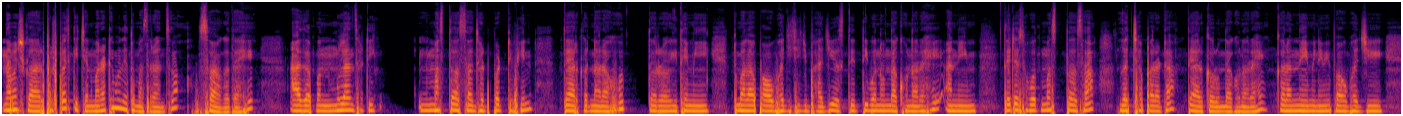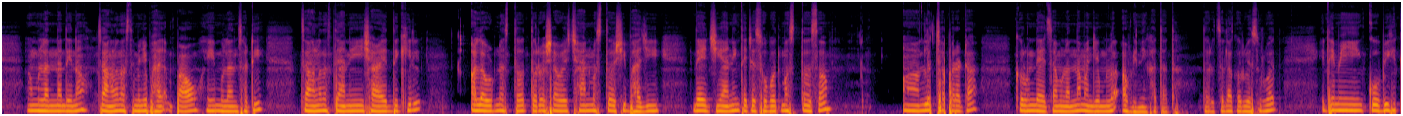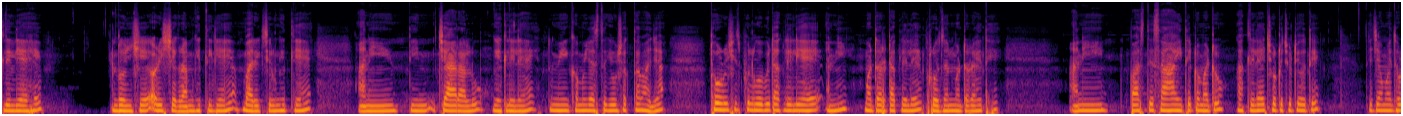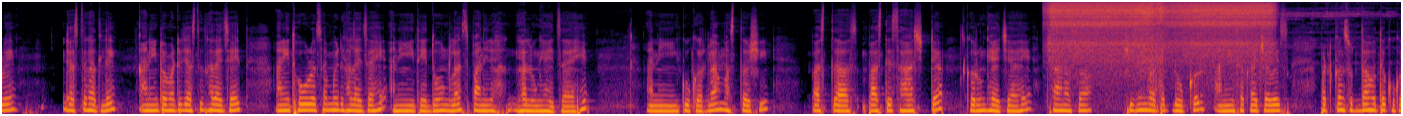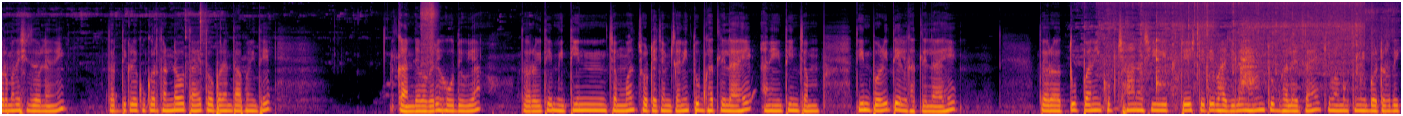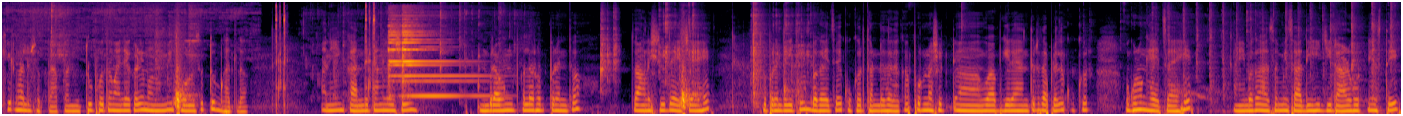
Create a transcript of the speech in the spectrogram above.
नमस्कार पुष्पात किचन मराठीमध्ये तुम्हा सर्वांचं स्वागत आहे. आज आपण मुलांसाठी मस्त असा झटपट टिफिन तयार करणार आहोत. तर इथे मी तुम्हाला पावभाजीची जी भाजी असते ती बनवून दाखवणार आहे आणि त्याच्यासोबत मस्त असा लच्छा पराठा तयार करून दाखवणार आहे. कारण नेहमी नेहमी पावभाजी मुलांना देणं चांगलं नसते. म्हणजे भा पाव हे मुलांसाठी चांगलं नसते आणि शाळेत देखील अलाउड नसतं. तर अशा वेळेस छान मस्त अशी भाजी द्यायची आणि त्याच्यासोबत मस्त असं लच्छा पराठा करून द्यायचा मुलांना म्हणजे मुलं आवडीने खातात. तर चला करूया सुरुवात. इथे मी कोबी घेतलेली आहे दोनशे अडीचशे ग्राम घेतलेली आहे बारीक चिरून घेतली आहे आणि तीन चार आलू घेतलेले आहे. तुम्ही कमी जास्त घेऊ शकता भाज्या. थोडीशीच फुलगोबी टाकलेली आहे आणि मटर टाकलेले आहे फ्रोझन मटर आहे ते. आणि पाच ते सहा इथे टोमॅटो घातलेले आहे छोटे छोटे होते. त्याच्यामुळे थोडे जास्त घातले. आणि टोमॅटो जास्तच घालायचे आहेत. आणि थोडंसं मीठ घालायचं आहे. आणि इथे दोन ग्लास पाणी घालून घ्यायचं आहे. आणि कुकरला मस्त अशी पाच तास पाच ते सहा शिट्ट्या करून घ्यायच्या आहे. छान असं शिजून जातात लवकर. आणि सकाळच्या वेळेस पटकनसुद्धा होतं कुकरमध्ये शिजवल्याने. तर तिकडे कुकर थंड होत आहे. तोपर्यंत आपण इथे कांदे वगैरे होऊ देऊया. तर इथे मी तीन चम्मच छोट्या चमच्याने तूप घातलेलं आहे. आणि तीन चम तीन पळी तेल घातलेलं आहे. तर तूप आणि खूप छान अशी टेस्ट येते भाजीला म्हणून तूप घालायचं आहे. किंवा मग तुम्ही बटर देखील घालू शकता. पण तूप होतं माझ्याकडे म्हणून मी थोडंसं तूप घातलं. आणि कांदे चांगले असे ब्राऊन कलर होतपर्यंत चांगले शिजू द्यायचे आहे. तोपर्यंत इथे बघायचं आहे कुकर थंड झाला का? पूर्ण अशी वाफ गेल्यानंतरच आपल्याला कुकर उघडून घ्यायचं आहे. आणि बघा असं मी साधी ही जी डाळ घोटणी असते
